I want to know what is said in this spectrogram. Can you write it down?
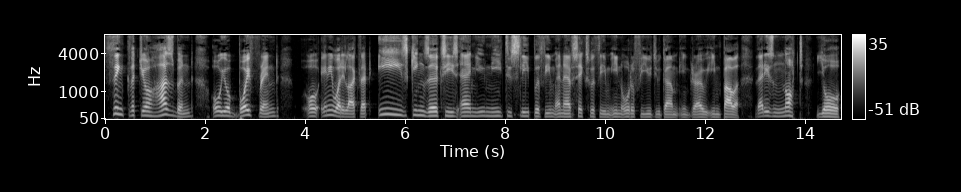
think that your husband or your boyfriend or anybody like that is King Xerxes and you need to sleep with him and have sex with him in order for you to become and grow in power. That is not your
